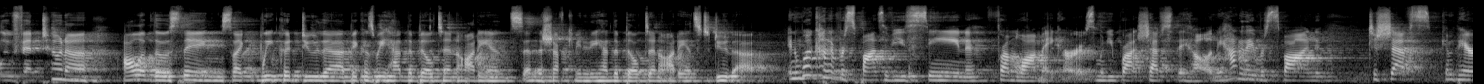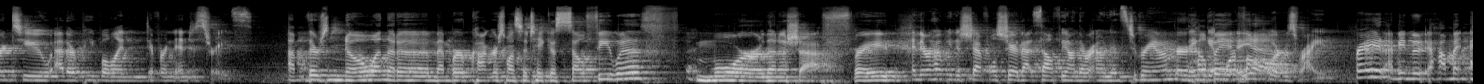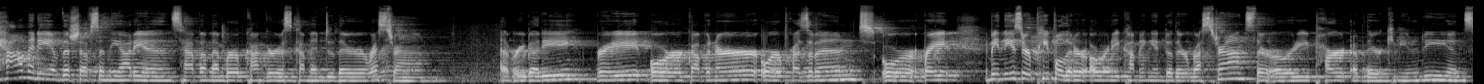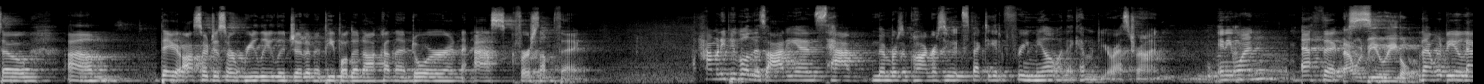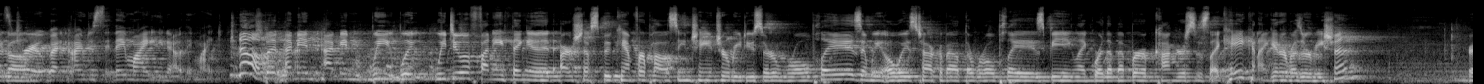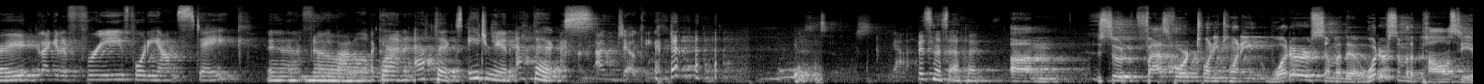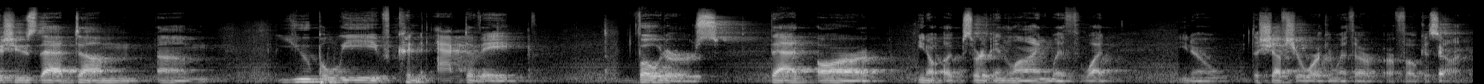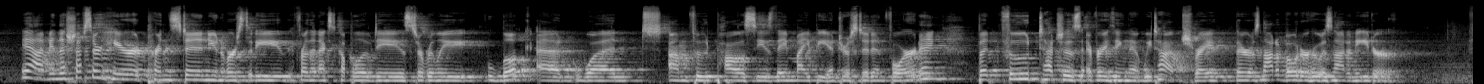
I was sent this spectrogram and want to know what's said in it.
bluefin tuna, all of those things, like we could do that because we had the built-in audience and the chef community had the built-in audience to do that. And what kind of response have you seen from lawmakers when you brought chefs to the Hill? I mean, how do they respond to chefs compared to other people in different industries? Um, there's no one that a member of Congress wants to take a selfie with more than a chef, right? And they're hoping the chef will share that selfie on their own Instagram Or and they can get more helping- yeah. followers, right? Right? I mean, how, how many of the chefs in the audience have a member of Congress come into their restaurant? Everybody, right? Or governor or president or, right? I mean, these are people that are already coming into their restaurants. They're already part of their community. And so um, they also just are really legitimate people to knock on that door and ask for something. How many people in this audience have members of Congress who expect to get a free meal when they come into your restaurant? Anyone? Ethics. That would be illegal. That would be illegal. That's true, but I'm just they might, you know, they might. No, but I mean, I mean, we, we, we do a funny thing at our Chef's Boot Camp for Policy and Change where we do sort of role plays, and we always talk about the role plays being like where the member of Congress is like, "Hey, can I get a reservation?" Right? Can I get a free 40 ounce steak? Yeah, and a free no. bottle of Again, wine? ethics, Adrienne, ethics, I'm joking. Business ethics. Yeah. business ethics. So fast forward 2020. What are some of the what are some of the policy issues that um, um, you believe can activate voters that are you know uh, sort of in line with what you know the chefs you're working with are, are focused on? Yeah, I mean, the chefs are here at Princeton University for the next couple of days to really look at what um, food policies they might be interested in forwarding. But food touches everything that we touch, right? There is not a voter who is not an eater.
